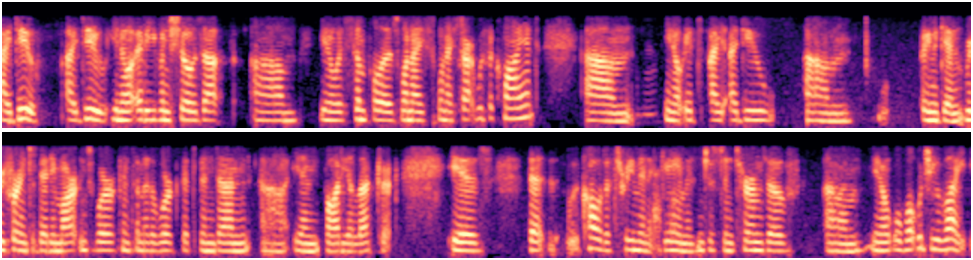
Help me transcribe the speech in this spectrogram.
I do. I do. You know, it even shows up. Um, you know, as simple as when I when I start with a client. Um, you know, it's I, I do. Um, and again, referring to Betty Martin's work and some of the work that's been done uh, in Body Electric, is that we call it a three-minute game, and just in terms of um, you know, well, what would you like?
